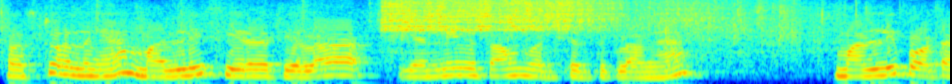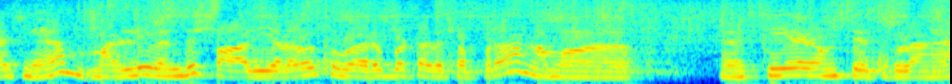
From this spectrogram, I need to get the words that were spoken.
ஃபஸ்ட்டு வந்துங்க மல்லி சீரகத்தையெல்லாம் எண்ணெய் ஊற்றாமல் வறுத்து எடுத்துக்கலாங்க. மல்லி போட்டாச்சுங்க. மல்லி வந்து பாதி அளவுக்கு வறுபட்டதுக்கப்புறம் நம்ம சீரகம் சேர்த்துக்கலாங்க.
